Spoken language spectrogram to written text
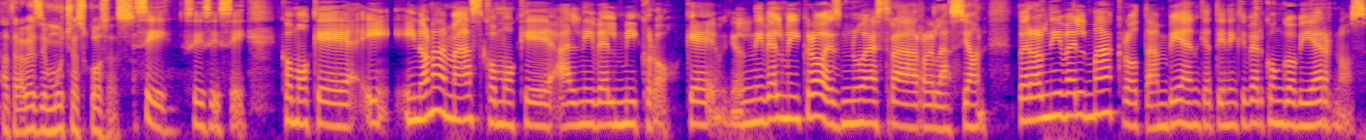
a través de muchas cosas. Sí, sí, sí, sí. Como que, y, y no nada más como que al nivel micro, que el nivel micro es nuestra relación, pero el nivel macro también, que tiene que ver con gobiernos.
